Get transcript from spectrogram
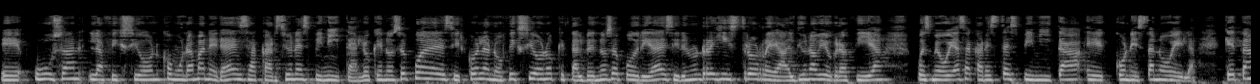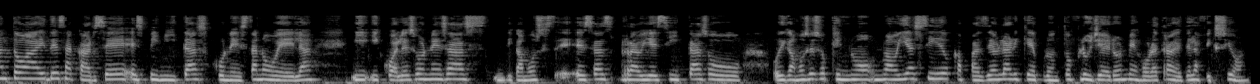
eh, usan la ficción como una manera de sacarse una espinita, lo que no se puede decir con la no ficción o que tal vez no se podría decir en un registro real de una biografía, pues me voy a sacar esta espinita eh, con esta novela. ¿Qué tanto hay de sacarse espinitas con esta novela y, y cuáles son esas, digamos, esas rabiecitas o, o digamos eso que no, no había sido capaz de hablar y que de pronto fluyeron mejor a través de la ficción?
